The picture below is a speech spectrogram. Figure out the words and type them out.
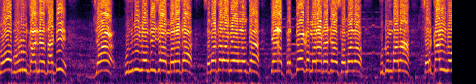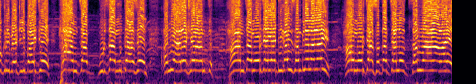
तो भरून काढण्यासाठी ज्या कुणबी नोंदी ज्या मराठा समाजाला मिळाल्या नव्हत्या त्या प्रत्येक मराठाच्या समाजा कुटुंबाला सरकारी नोकरी भेटली पाहिजे हा आमचा पुढचा मुद्दा असेल. आणि आरक्षण आमचं हा आमचा मोर्चा या ठिकाणी संपलेला नाही. हा मोर्चा सतत चालू चालू राहणार आहे.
